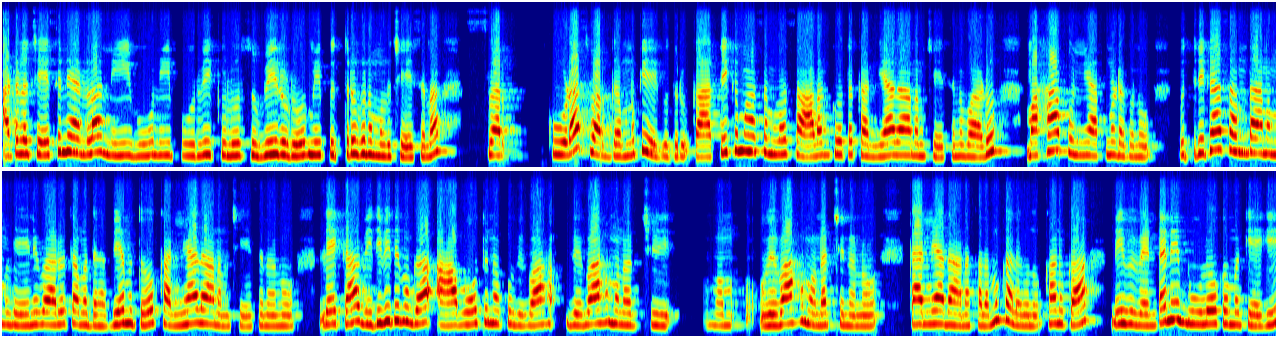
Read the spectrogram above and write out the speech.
అటుల చేసిన ఎడల నీవు నీ పూర్వీకులు సువీరుడు మీ పితృగుణములు చేసిన స్వర్ కూడా స్వర్గమునకు ఎగుదురు. కార్తీక మాసంలో సాలంకృత కన్యాదానం చేసిన వాడు మహాపుణ్యాత్ముడగును. పుత్రికా సంతానం లేనివారు తమ ద్రవ్యముతో కన్యాదానం చేసినను. లేక విధి విధముగా ఆ బోతునకు వివాహ వివాహమునర్చి వివాహమునర్చినను. కన్యాదాన ఫలము కలుగును. కనుక నీవు వెంటనే భూలోకముకేగి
